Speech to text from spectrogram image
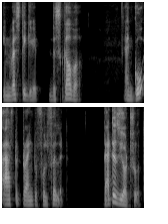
investigate discover and go after trying to fulfill it. That is your truth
